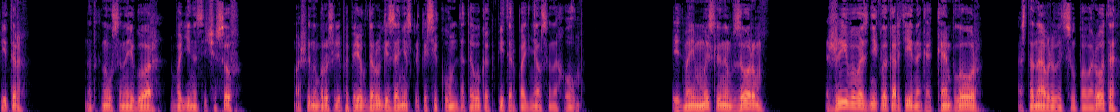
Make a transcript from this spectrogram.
Питер наткнулся на Ягуар в одиннадцать часов, машину бросили поперек дороги за несколько секунд до того, как Питер поднялся на холм. Перед моим мысленным взором живо возникла картина, как Кэмп Лоур останавливается у поворота,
